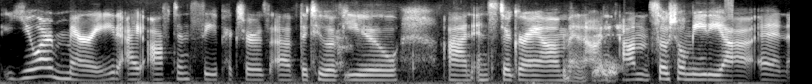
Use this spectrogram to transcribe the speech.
you are married. I often see pictures of the two of you on Instagram and on, on social media. And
